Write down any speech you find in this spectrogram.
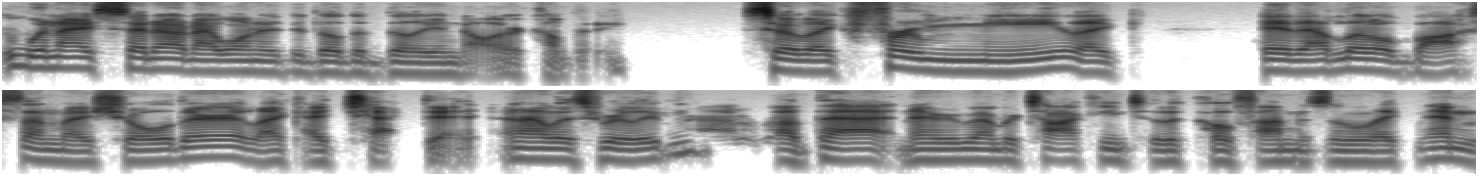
when I set out, I wanted to build a billion dollar company. So like for me, like hey, that little box on my shoulder, like I checked it and I was really mm-hmm. proud about that. And I remember talking to the co-founders and like, man,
